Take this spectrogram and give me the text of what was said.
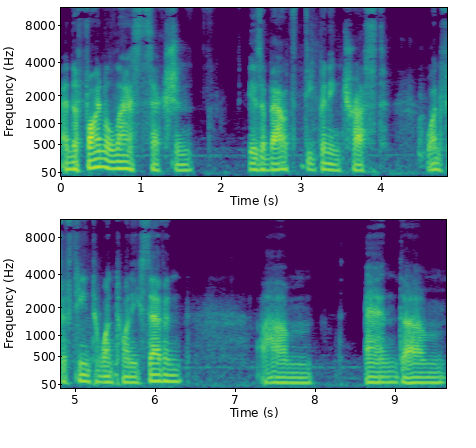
And the final last section is about deepening trust, 115 to 127. Um, and um,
